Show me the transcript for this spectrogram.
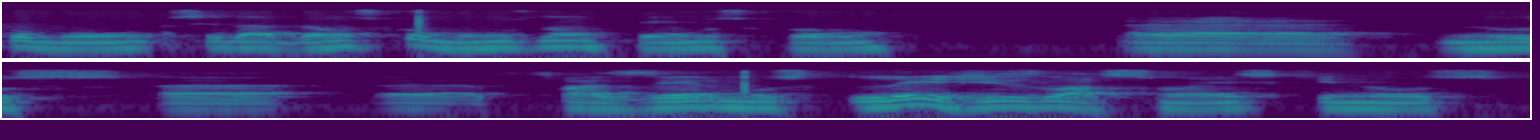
comum, cidadãos comuns, não temos como nos é, é, fazermos legislações que nos,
